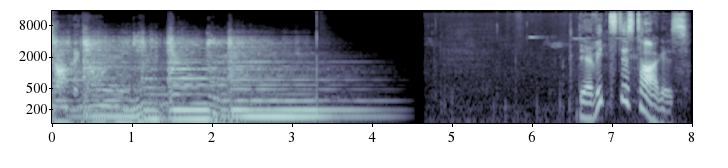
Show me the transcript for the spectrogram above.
topical. Der Witz des Tages.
